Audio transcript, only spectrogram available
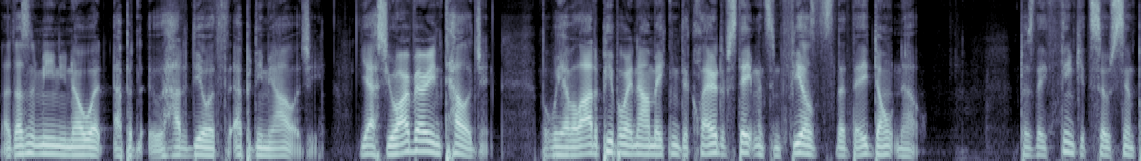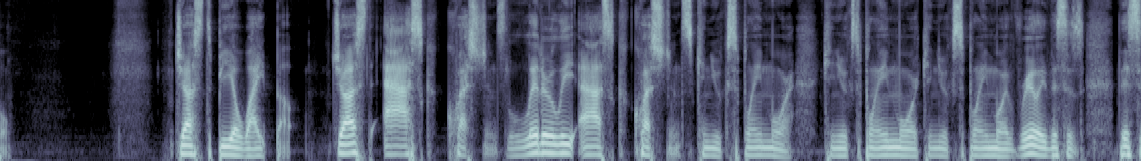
That doesn't mean you know what epi- how to deal with epidemiology. Yes, you are very intelligent, but we have a lot of people right now making declarative statements in fields that they don't know because they think it's so simple. Just be a white belt. Just ask questions. Literally ask questions. Can you explain more? Can you explain more? Can you explain more? Really, this is this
